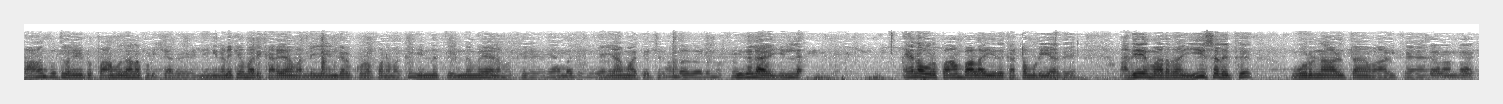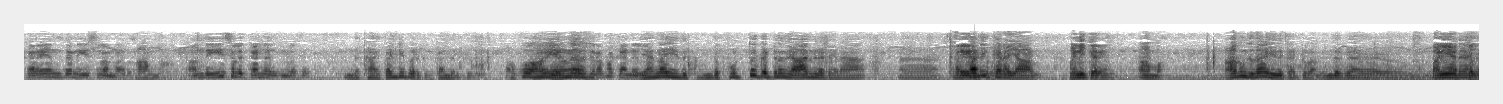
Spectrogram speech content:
பாம்புத்துல கைட்டு பாம்பு தானே பிடிக்காரு. நீங்க நினைக்கிற மாதிரி கரையான் வரலையேங்கிற குழப்பம் நமக்கு இன்னத்து இன்னுமே நமக்கு ஏமாத்தி ஏமாத்தி வச்சிருக்கோம் இதுல இல்ல. ஏன்னா ஒரு பாம்பால இது கட்ட முடியாது. அதே மாதிரிதான் ஈசலுக்கு ஒரு நாள் தான் வாழ்க்கை. சார் அந்த கரையன் தான் ஈசலமா இருக்கு ஆமா. அந்த ஈசலுக்கு கண்ணு இருக்குங்களா சார்? இந்த க- கண்டிப்பா இருக்குது கண் இருக்குது அப்போ என்ன ஏன்னா இதுக்கு இந்த புட்டு கட்டுனது யாருன்னு கேட்டீங்கன்னா ஆஹ், கரையான். பனிக்கரையான். மணிக்கரையன் ஆமா. அவங்க தான் இது கட்டுவாங்க. இந்த பணியாட்கள்.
